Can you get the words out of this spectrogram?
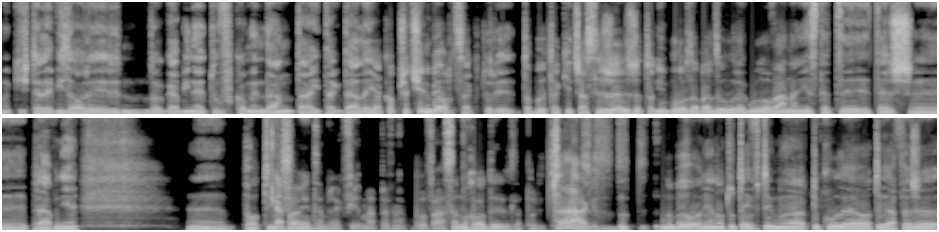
jakieś telewizory do gabinetów komendanta i tak dalej, jako przedsiębiorca, który, to były takie czasy, że, że to nie było za bardzo uregulowane niestety też prawnie. E, po tych... Ja pamiętam, że jak firma pewna kupowała samochody dla policji. Tak, no, no było, nie? No tutaj w tym artykule o tej aferze,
